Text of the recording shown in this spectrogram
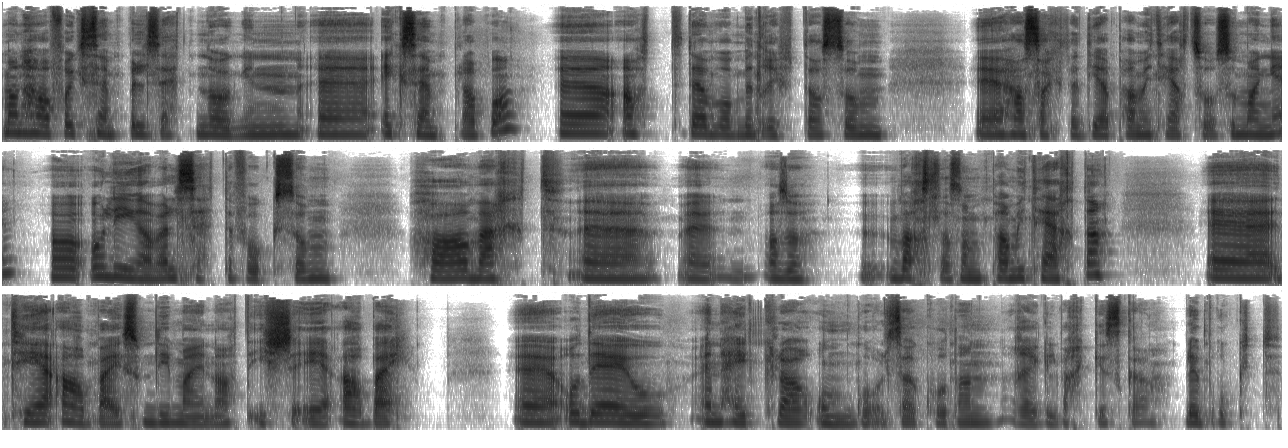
Man har f.eks. sett noen eh, eksempler på eh, at det har vært bedrifter som eh, har sagt at de har permittert så og så mange, og, og likevel setter folk som har vært eh, eh, altså varsla som permitterte, eh, til arbeid som de mener at ikke er arbeid. og det er jo en helt klar omgåelse av hvordan regelverket skal bli brukt.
